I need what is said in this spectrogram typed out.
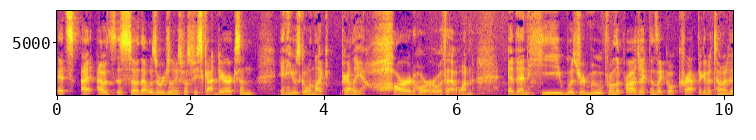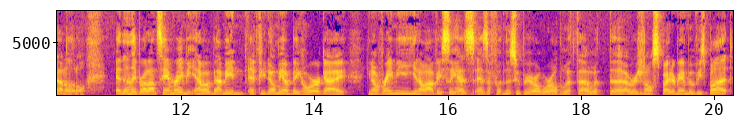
It's I, I was so that was originally supposed to be Scott Derrickson, and he was going like apparently hard horror with that one. And then he was removed from the project, and it's like, oh crap, they're going to tone it down a little and then they brought on Sam Raimi. And I'm a, I mean, if you know me, I'm a big horror guy. You know, Raimi, you know, obviously has has a foot in the superhero world with uh, with the original Spider-Man movies, but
